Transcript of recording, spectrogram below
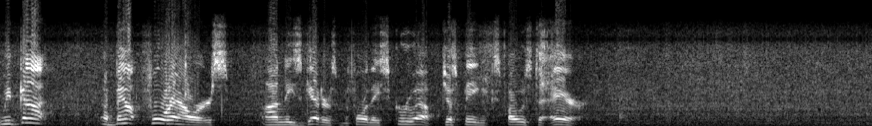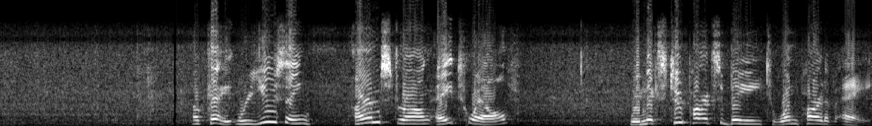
We've got about four hours on these getters before they screw up just being exposed to air. Okay, we're using Armstrong A12. We mix two parts of B to one part of A.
